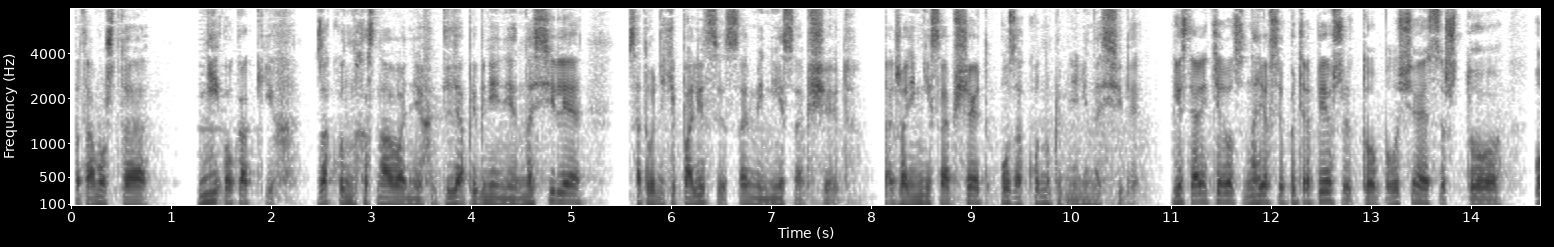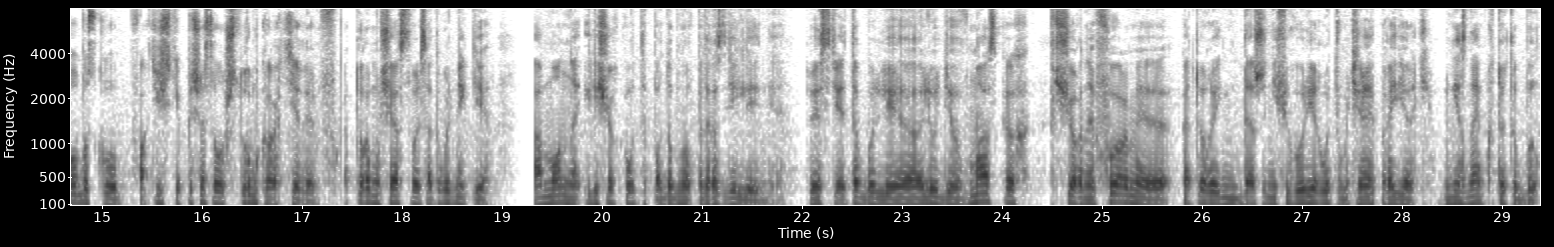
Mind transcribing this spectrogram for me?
Потому что ни о каких законных основаниях для применения насилия сотрудники полиции сами не сообщают. Также они не сообщают о законном применении насилия. Если ориентироваться на версию потерпевшей, то получается, что обыску фактически предшествовал штурм квартиры, в котором участвовали сотрудники ОМОНа или еще какого-то подобного подразделения. То есть это были люди в масках, в черной форме, которые даже не фигурируют в материале проверки. Мы не знаем, кто это был.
